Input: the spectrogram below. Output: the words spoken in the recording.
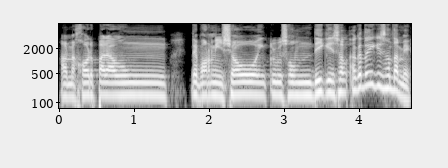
A lo mejor para un The Morning Show o incluso un Dickinson, aunque de Dickinson también,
